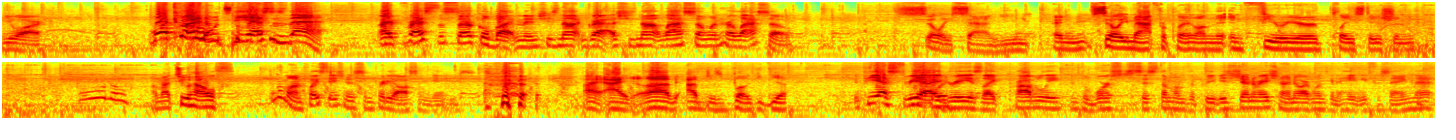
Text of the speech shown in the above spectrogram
You are. What kind No, of it's BS is that? I pressed the circle button and she's not gra- she's not lassoing her lasso. Silly Sandy and silly Matt for playing on the inferior PlayStation. Oh no. I'm at two health. Come on, PlayStation has some pretty awesome games. I, I, I'm, I'm just bugging you. The PS3, I agree, is like probably the worst system of the previous generation. I know everyone's gonna hate me for saying that,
